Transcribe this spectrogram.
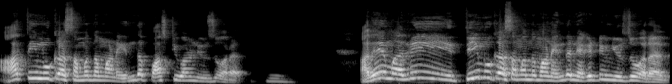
அதிமுக சம்பந்தமான எந்த பாசிட்டிவான நியூஸும் வராது. அதே மாதிரி திமுக சம்பந்தமான எந்த நெகட்டிவ் நியூஸும் வராது.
